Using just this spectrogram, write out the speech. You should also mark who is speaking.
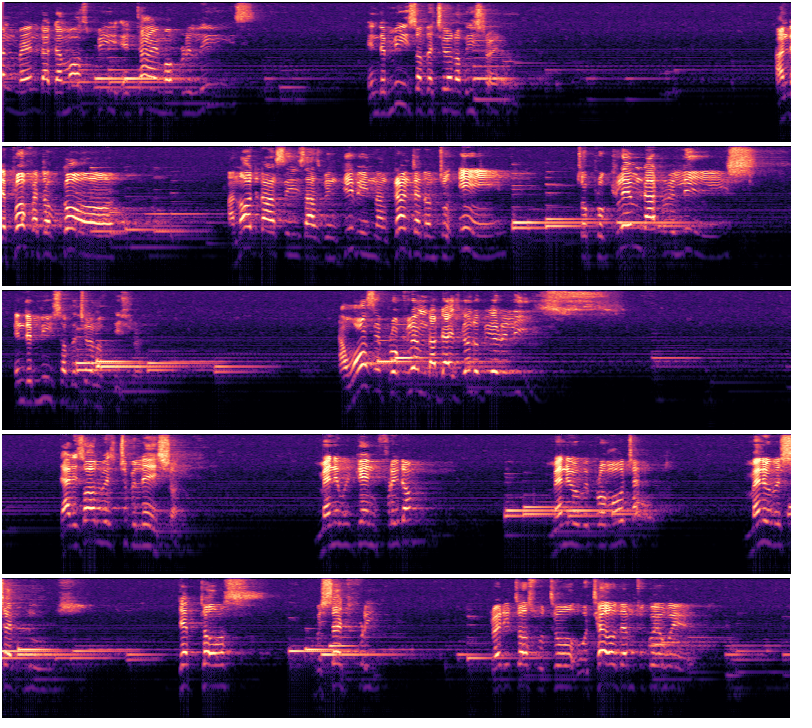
Speaker 1: commandment that there must be a time of release in the midst of the children of Israel. And the prophet of God, an ordinances has been given and granted unto him to proclaim that release in the midst of the children of Israel. And once he proclaimed that there is going to be a release, there is always jubilation. Many will gain freedom, many will be promoted, many will be set loose, debtors will be set free, creditors will tell, will tell them to go away.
